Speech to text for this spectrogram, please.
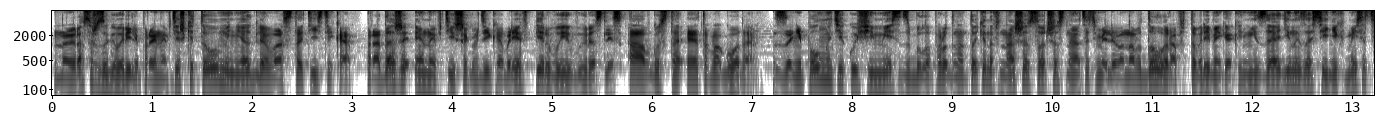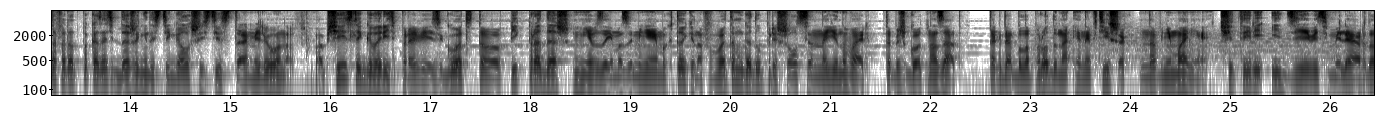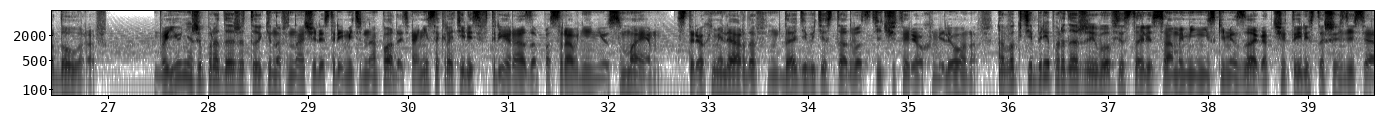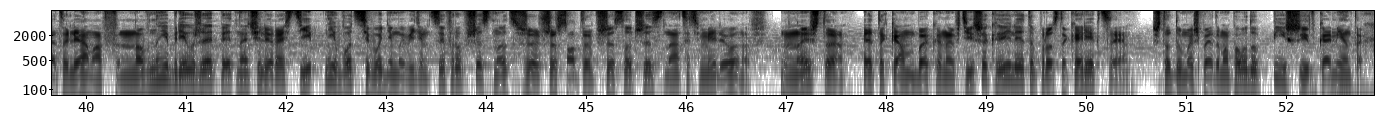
Ну и раз уж заговорили про nft то у меня для вас статистика. Продажи nft в декабре впервые выросли с августа этого года. За неполный текущий месяц было продано токенов на 616 миллионов долларов, в то время как ни за один из осенних месяцев этот показатель даже не достигал 600 миллионов. Вообще, если говорить про весь год, то пик продаж невзаимозаменяемых токенов в этом году пришелся на январь, то бишь год назад. Тогда было продано nft на внимание, 4,9 миллиарда долларов. В июне же продажи токенов начали стремительно падать, они сократились в три раза по сравнению с маем, с 3 миллиардов до 924 миллионов. А в октябре продажи и вовсе стали самыми низкими за год, 460 лямов, но в ноябре уже опять начали расти, и вот сегодня мы видим цифру в 600, 600, 616 миллионов. Ну и что, это камбэк nft или это просто коррекция? Что думаешь по этому поводу, пиши в комментах.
